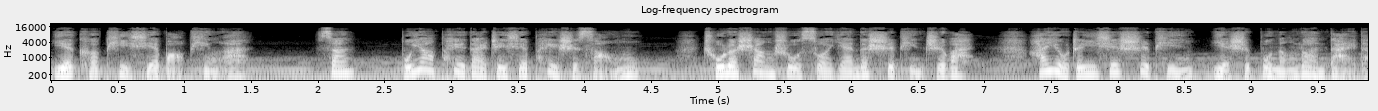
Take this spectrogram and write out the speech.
也可辟邪保平安。三，不要佩戴这些配饰扫墓。除了上述所言的饰品之外，还有着一些饰品也是不能乱戴的，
